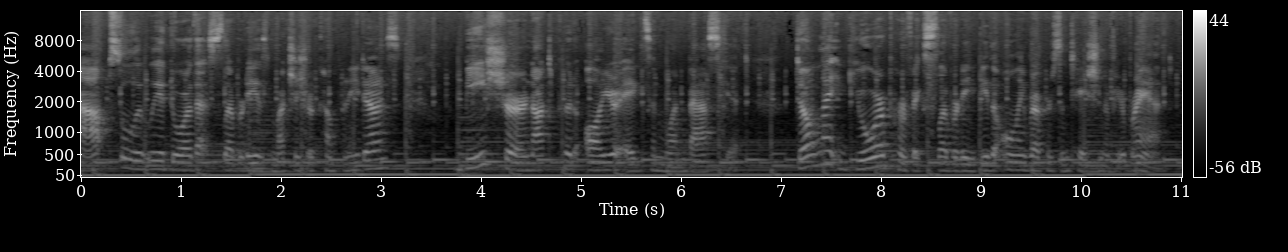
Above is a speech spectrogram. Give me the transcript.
absolutely adore that celebrity as much as your company does? Be sure not to put all your eggs in one basket. Don't let your perfect celebrity be the only representation of your brand.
